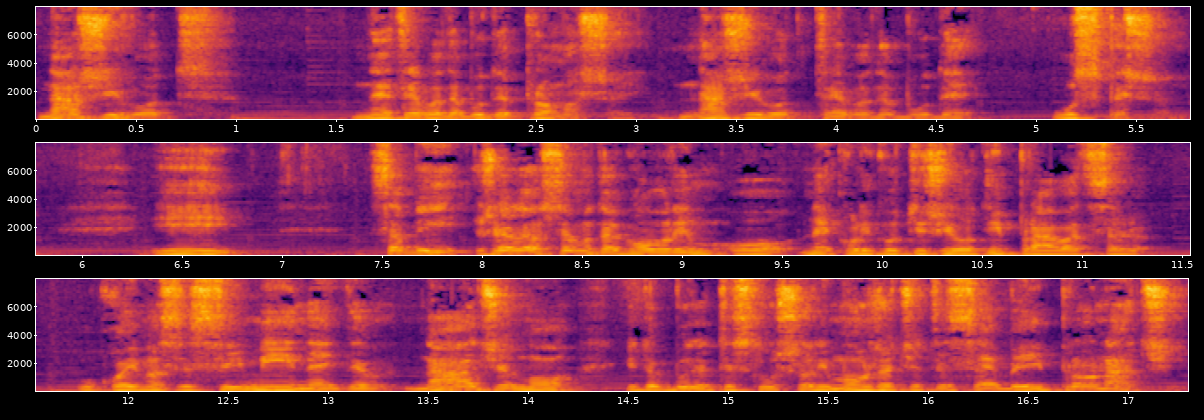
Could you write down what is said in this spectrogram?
naš život ne treba da bude promašaj. Naš život treba da bude uspešan. I sad bi želeo samo da govorim o nekoliko ti životnih pravaca u kojima se svi mi negde nađemo i dok budete slušali možda ćete sebe i pronaći.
